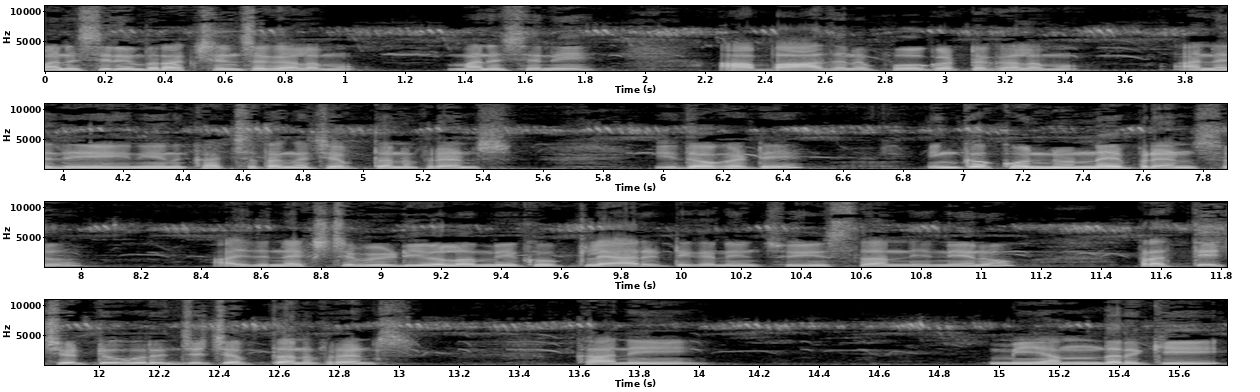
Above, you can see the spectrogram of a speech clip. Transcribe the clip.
మనిషిని రక్షించగలము మనిషిని ఆ బాధను పోగొట్టగలము అనేది నేను ఖచ్చితంగా చెప్తాను ఫ్రెండ్స్. ఇదొకటి. ఇంకా కొన్ని ఉన్నాయి ఫ్రెండ్స్. అది నెక్స్ట్ వీడియోలో మీకు క్లారిటీగా నేను చూపిస్తాను. నేను ప్రతి చెట్టు గురించి చెప్తాను ఫ్రెండ్స్. కానీ మీ అందరికీ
